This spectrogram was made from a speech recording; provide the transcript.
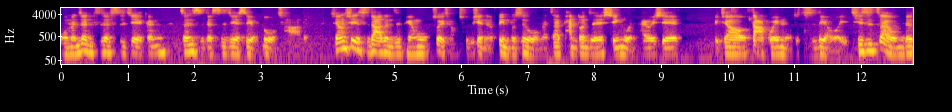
我们认知的世界跟真实的世界是有落差的。相信十大认知偏误最常出现的，并不是我们在判断这些新闻，还有一些比较大规模的资料而已。其实，在我们的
